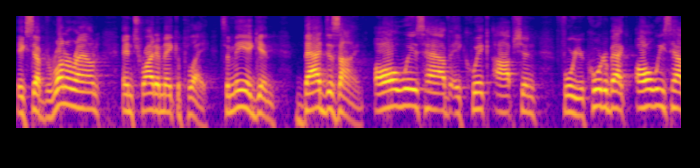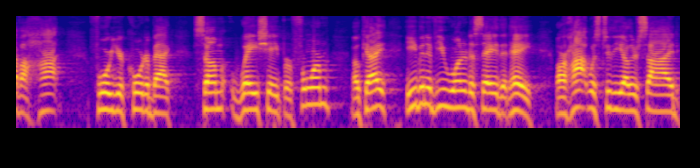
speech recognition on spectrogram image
except run around and try to make a play. To me, again, bad design. Always have a quick option for your quarterback, always have a hot for your quarterback, some way, shape, or form. Okay? Even if you wanted to say that, hey, our hot was to the other side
